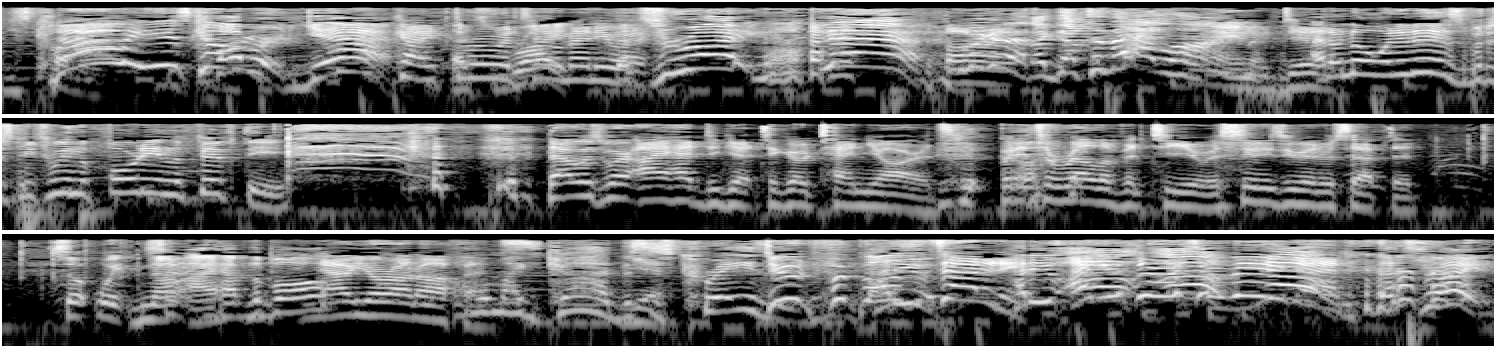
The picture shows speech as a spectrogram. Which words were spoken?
He's covered. No, he is covered. covered. Yeah. Fuck, I threw That's it to right. him anyway. That's right. Yeah. Look right. at that. I got to that line. You did. I don't know what it is, but it's between the 40 and the 50. That was where I had to get to go ten yards, but it's irrelevant to you as soon as you intercepted. So wait, now So, I have the ball. Now you're on offense. oh my god, this Yeah. is crazy, Dude, Football How do you- insanity! How do you? And you oh, threw it to oh, me no! again! That's right.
